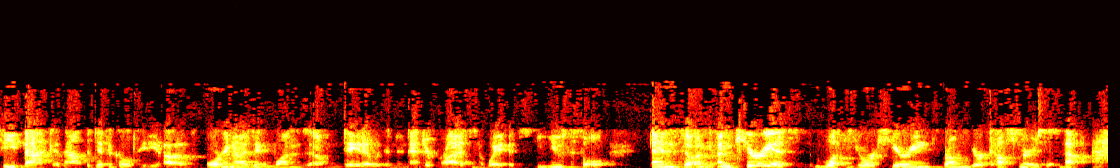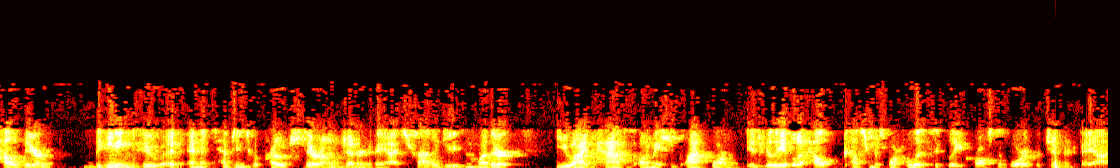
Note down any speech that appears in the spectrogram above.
feedback about the difficulty of organizing one's own data within an enterprise in a way that's useful. And so I'm I'm curious what you're hearing from your customers about how they're beginning to and attempting to approach their own generative AI strategies, and whether UiPath's automation platform is really able to help customers more holistically across the board with generative AI.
